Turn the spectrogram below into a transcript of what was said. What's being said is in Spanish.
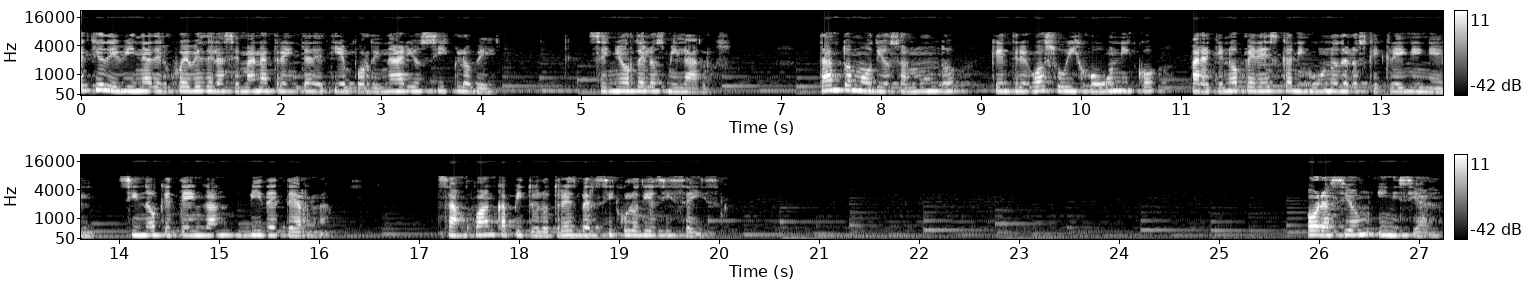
Lectio Divina del jueves de la semana 30 de tiempo ordinario, ciclo B. Señor de los milagros. Tanto amó Dios al mundo que entregó a su Hijo único para que no perezca ninguno de los que creen en Él, sino que tengan vida eterna. San Juan capítulo 3 versículo 16. Oración inicial.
